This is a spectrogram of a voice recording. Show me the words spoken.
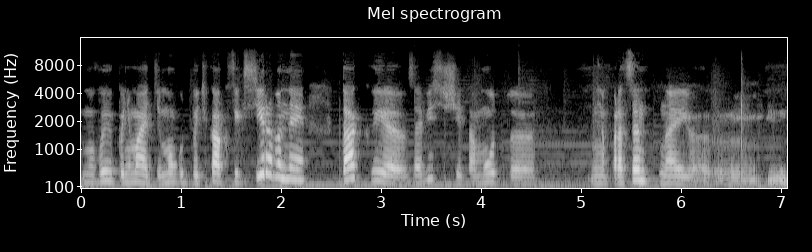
вы понимаете, могут быть как фиксированные, так и зависящие там, от э, процентной э,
